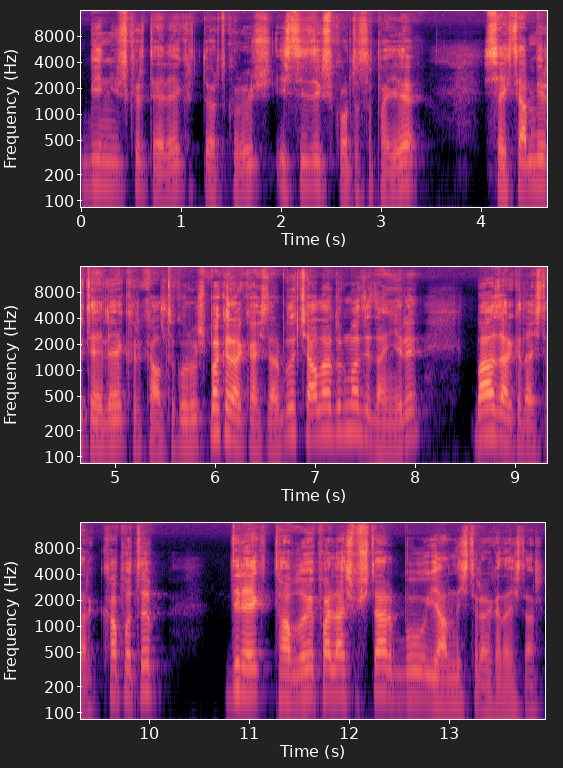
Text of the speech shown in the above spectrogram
1140 TL 44 kuruş. İşsizlik sigortası payı 81 TL 46 kuruş. Bakın arkadaşlar burada Çağlar Durmaz yazan yeri bazı arkadaşlar kapatıp direkt tabloyu paylaşmışlar. Bu yanlıştır arkadaşlar.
